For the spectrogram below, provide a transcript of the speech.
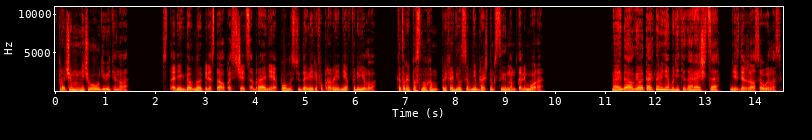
Впрочем, ничего удивительного. Старик давно перестал посещать собрания, полностью доверив управление Фрилу, который, по слухам, приходился внебрачным сыном Талимора. «Ну и долго вы так на меня будете таращиться?» — не сдержался Уиллос.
